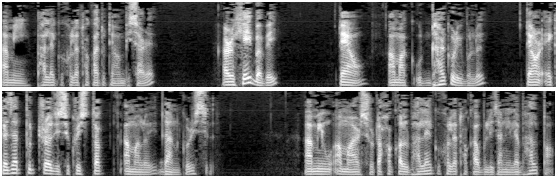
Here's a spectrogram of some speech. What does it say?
আমি ভালে কুশলে থকাটো তেওঁ বিচাৰে আৰু সেইবাবেই তেওঁ আমাক উদ্ধাৰ কৰিবলৈ তেওঁৰ একেজাত পুত্ৰ যীশুখ্ৰীষ্টক আমালৈ দান কৰিছিল। আমিও আমাৰ শ্ৰোতাসকল ভালে কুশলে থকা বুলি জানিলে ভাল পাওঁ।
